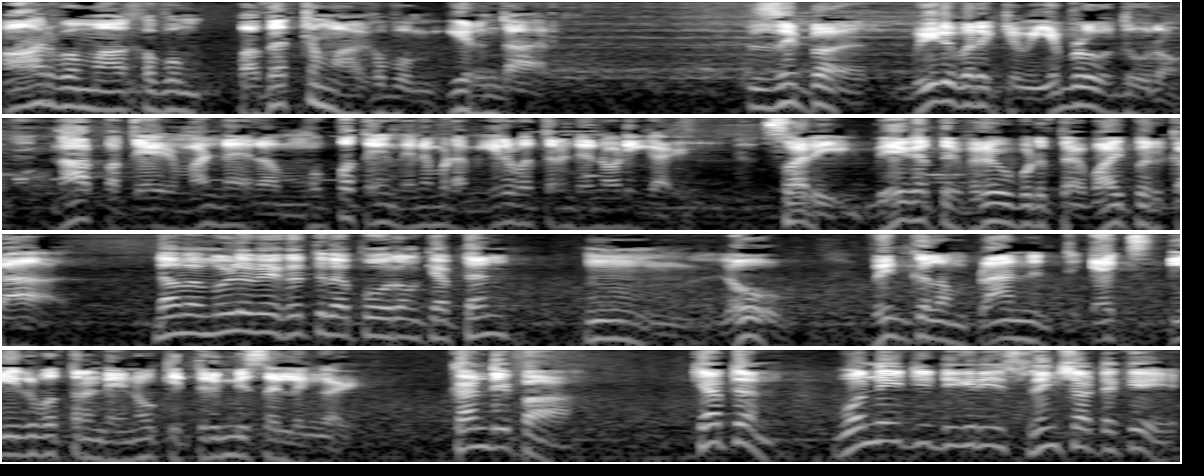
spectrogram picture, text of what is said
ஆர்வமாகவும் பதற்றமாகவும் இருந்தார். ஜிப்பர் வீடு வரைக்கும் எவ்வளவு தூரம்? நாற்பத்தேழு மணி நேரம் முப்பத்தைந்து நிமிடம் இருபத்தி ரெண்டு நொடிகள். சரி வேகத்தை விரைவுபடுத்த வாய்ப்பு இருக்கா நாம முழு வேகத்துல போறோம் கேப்டன். லோ. விண்கலம் பிளானட் எக்ஸ் இருபத்தி ரெண்டை நோக்கி திரும்பி செல்லுங்கள். கண்டிப்பா. Captain one eighty degree sling ஷாட்டுக்கு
